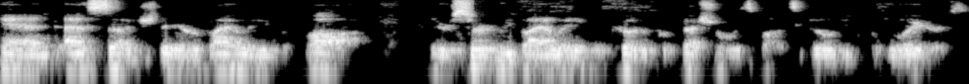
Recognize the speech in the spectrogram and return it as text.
And as such, they are violating the law. They're certainly violating the code of professional responsibility for lawyers.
